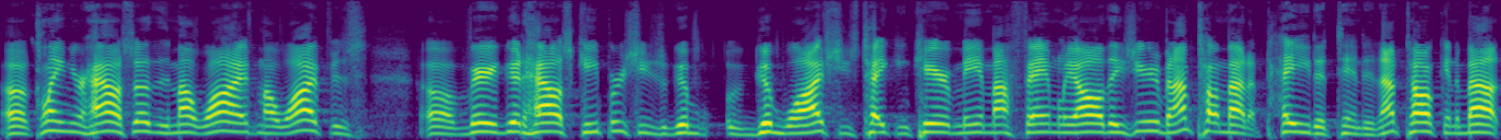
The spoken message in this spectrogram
uh, clean your house other than my wife. My wife is a very good housekeeper. She's a good, a good wife. She's taken care of me and my family all these years. But I'm talking about a paid attendant. I'm talking about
